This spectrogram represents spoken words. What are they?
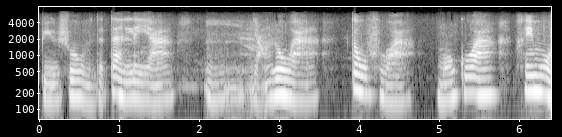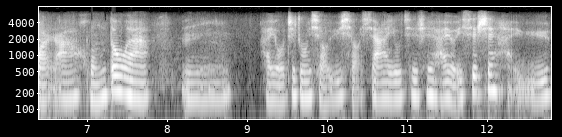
比如说我们的蛋类呀，嗯，羊肉啊，豆腐啊。蘑菇啊，黑木耳啊，红豆啊，嗯，还有这种小鱼小虾，尤其是还有一些深海鱼、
